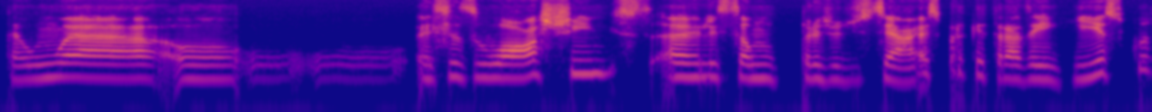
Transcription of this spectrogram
Então, uh, o, o, esses washings, uh, eles são prejudiciais porque trazem riscos,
